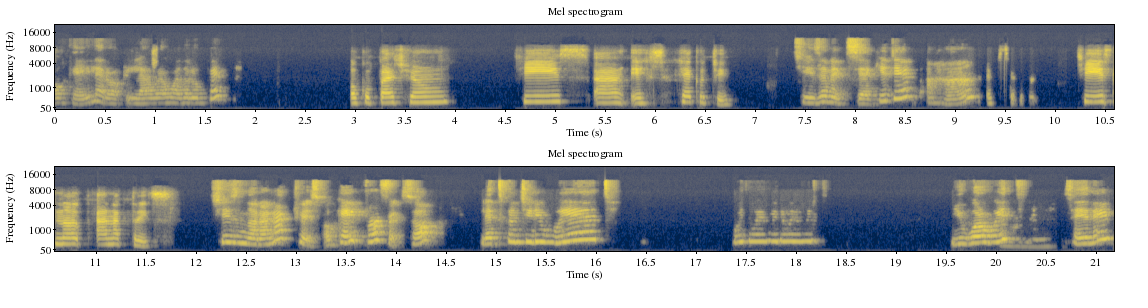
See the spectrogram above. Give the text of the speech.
Okay, Laura, Laura Guadalupe. Occupation. She's an executive. She's an executive. Uh-huh. She is not an actress. She's not an actress. Okay, perfect. So let's continue with. Wait, wait, wait, wait, wait. You were with? Say the name.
